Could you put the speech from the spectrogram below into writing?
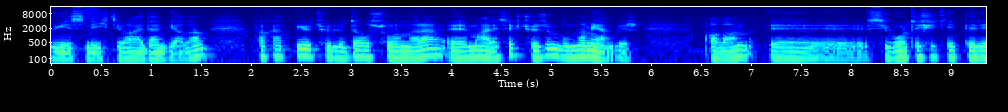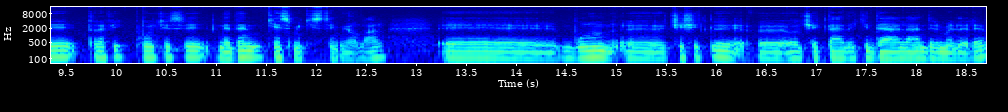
bünyesinde ihtiva eden bir alan. Fakat bir türlü de o sorunlara maalesef çözüm bulunamayan bir alan. Sigorta şirketleri trafik poliçesi neden kesmek istemiyorlar? Bunun çeşitli ölçeklerdeki değerlendirmeleri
